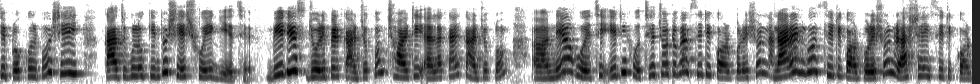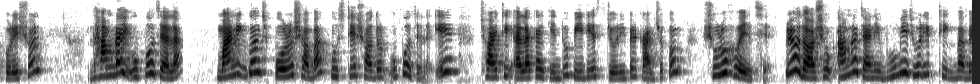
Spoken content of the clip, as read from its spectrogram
যে প্রকল্প, সেই কাজগুলো কিন্তু শেষ হয়ে গিয়েছে। বিডিএস জরিপের কার্যক্রম, ছয়টি এলাকায় কার্যক্রম নেওয়া হয়েছে। এটি হচ্ছে Chattogram city corporation, Narayanganj city corporation, Rajshahi city corporation, Dhamrai upazila, Manikganj পৌরসভা, কুষ্টিয়া সদর উপজেলা। এই ছয়টি এলাকায় কিন্তু বিডিএস জরিপের কার্যক্রম শুরু হয়েছে। প্রিয় দর্শক, আমরা জানি ভূমি জরিপ ঠিকভাবে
